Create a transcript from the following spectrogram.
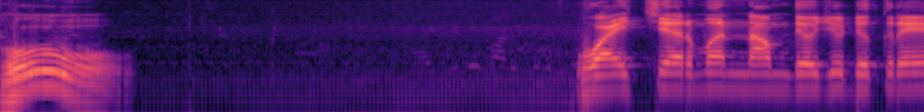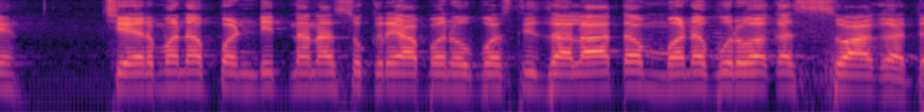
हो. Vice chairman Namdevji Dukare. Chairman Pandit Nana Sukare आपण उपस्थित झाला तर मनपूर्वक स्वागत.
